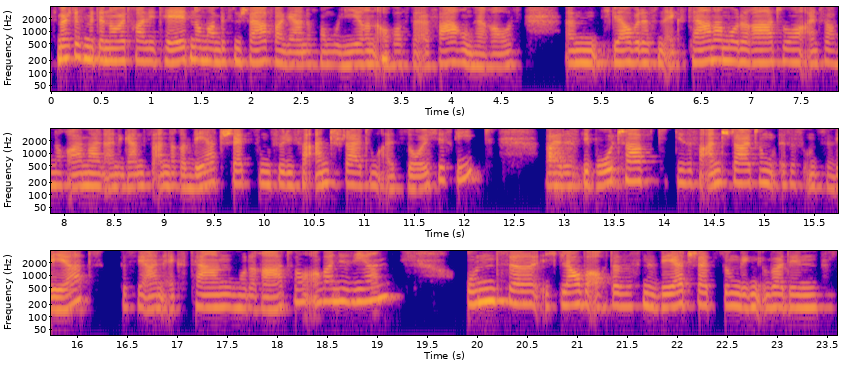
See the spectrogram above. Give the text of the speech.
ich möchte es mit der Neutralität noch mal ein bisschen schärfer gerne formulieren, auch aus der Erfahrung heraus. Ähm, ich glaube, dass ein externer Moderator einfach noch einmal eine ganz andere Wertschätzung für die Veranstaltung als solches gibt, weil das ist die Botschaft, diese Veranstaltung ist es uns wert, dass wir einen externen Moderator organisieren. Und äh, ich glaube auch, dass es eine Wertschätzung gegenüber den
